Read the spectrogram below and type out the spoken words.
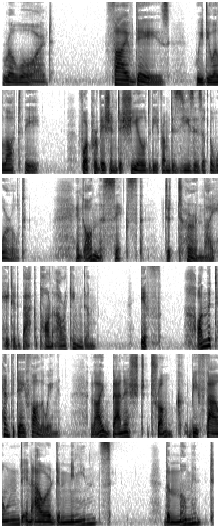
reward. Five days we do allot thee, for provision to shield thee from diseases of the world, and on the sixth to turn thy hated back upon our kingdom. If, on the tenth day following, thy banished trunk be found in our dominions, the moment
